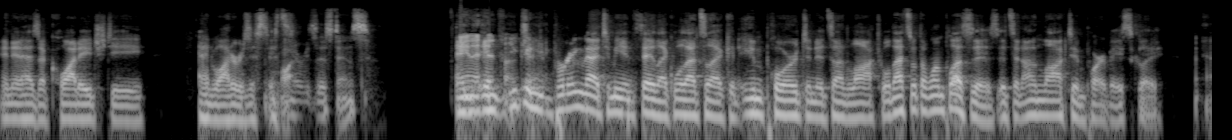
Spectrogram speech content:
and it has a quad HD and water resistance. Water resistance. And, And and you can bring that to me and say like, well, that's like an import and it's unlocked. Well, that's what the OnePlus is. It's an unlocked import, basically. Yeah.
